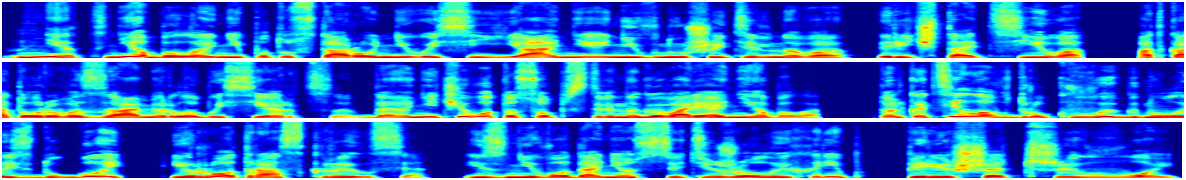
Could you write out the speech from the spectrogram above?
нет, не было ни потустороннего сияния, ни внушительного речтатива, от которого замерло бы сердце. Да ничего-то, собственно говоря, не было. Только тело вдруг выгнулось дугой, и рот раскрылся. Из него донесся тяжелый хрип, перешедший в вой.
